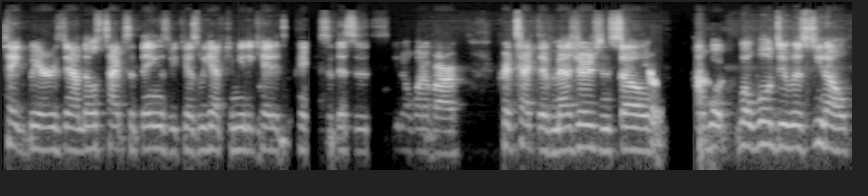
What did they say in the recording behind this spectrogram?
take barriers down, those types of things, because we have communicated to parents that this is, you know, one of our protective measures. And so sure. uh, what, what we'll do is, you know,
